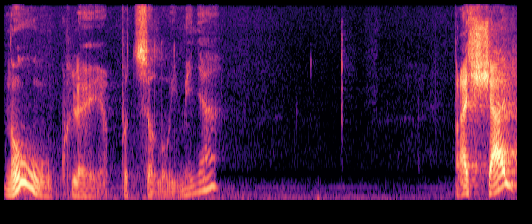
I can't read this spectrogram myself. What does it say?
ну, Клея, поцелуй меня. Прощай.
